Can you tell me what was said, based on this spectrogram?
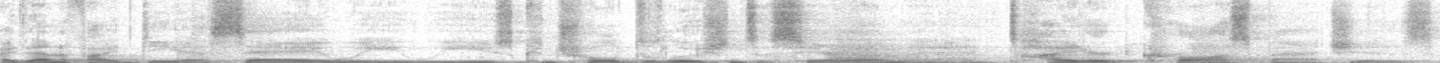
identified DSA, we, we used controlled dilutions of serum and, and titered cross matches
